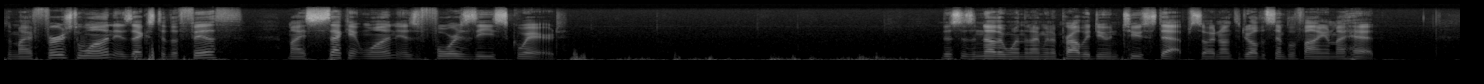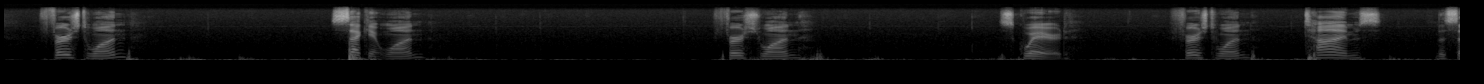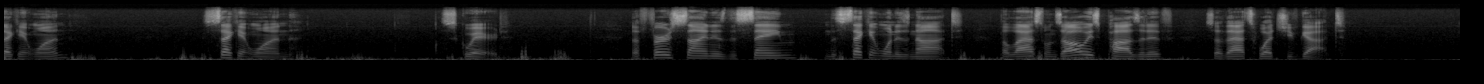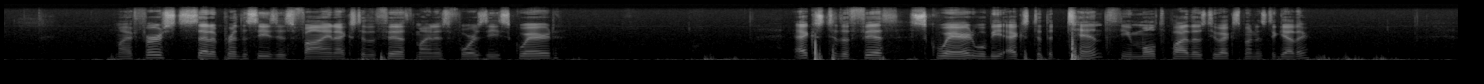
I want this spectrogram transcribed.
So my first one is x to the fifth. My second one is 4z squared. This is another one that I'm going to probably do in two steps, so I don't have to do all the simplifying in my head. First one, second one, first one squared. First one times the second one, second one squared. The first sign is the same, the second one is not. The last one's always positive, so that's what you've got. My first set of parentheses is fine, x to the fifth minus 4z squared x to the fifth squared will be x to the tenth. You multiply those two exponents together.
